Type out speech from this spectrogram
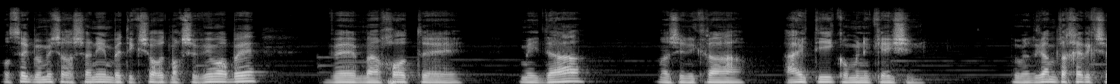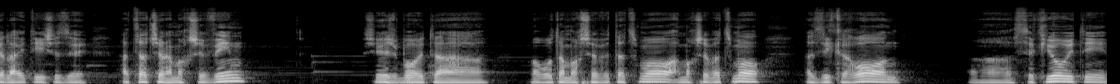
עוסק במשך השנים בתקשורת מחשבים הרבה ומערכות uh, מידע, מה שנקרא IT Communication. זאת אומרת, גם את החלק של IT, שזה הצד של המחשבים, שיש בו את מהות המחשב את עצמו, המחשב עצמו, הזיכרון, הסקיוריטי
